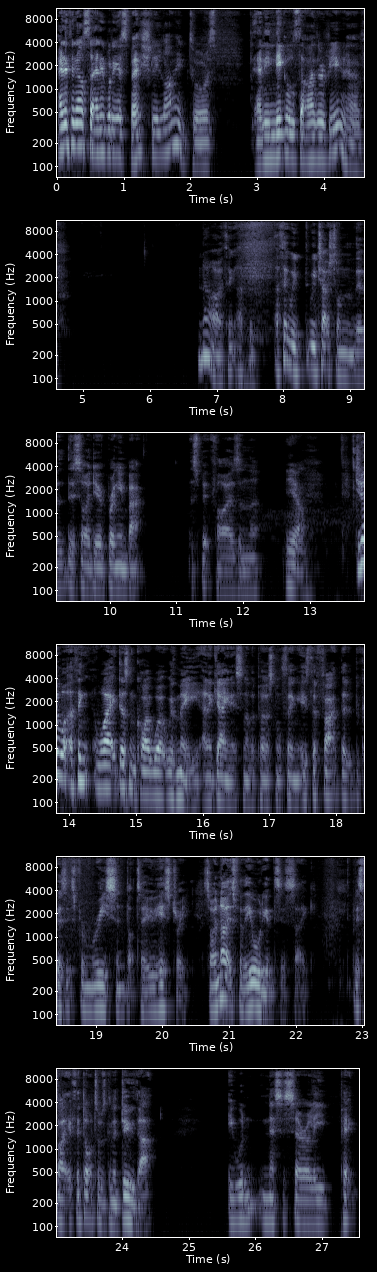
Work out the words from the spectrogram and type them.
Anything else that anybody especially liked, or any niggles that either of you have? No, I think I think I think we we touched on the, this idea of bringing back the Spitfires and the. Yeah. Do you know what I think? Why it doesn't quite work with me, and again, it's another personal thing, is the fact that because it's from recent Doctor Who history. So I know it's for the audience's sake, but it's like if the Doctor was going to do that, he wouldn't necessarily pick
